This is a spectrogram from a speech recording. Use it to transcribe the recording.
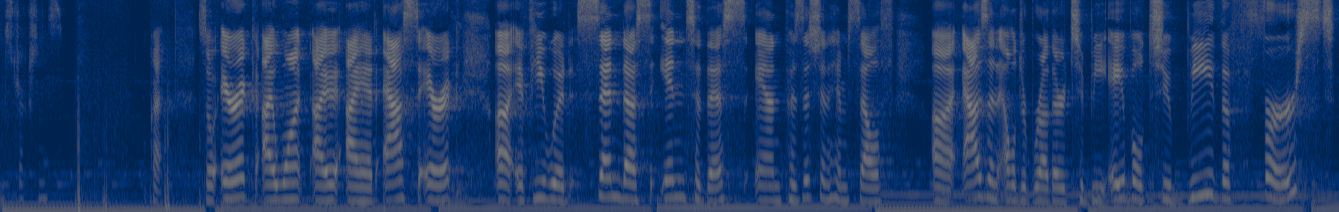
instructions Okay. So Eric, I want I, I had asked Eric uh, if he would send us into this and position himself uh, as an elder brother to be able to be the first.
